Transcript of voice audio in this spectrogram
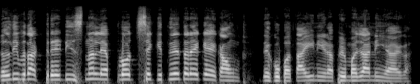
जल्दी बता ट्रेडिशनल अप्रोच से कितने तरह के अकाउंट देखो, बता ही नहीं रहा, फिर मज़ा नहीं आएगा।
